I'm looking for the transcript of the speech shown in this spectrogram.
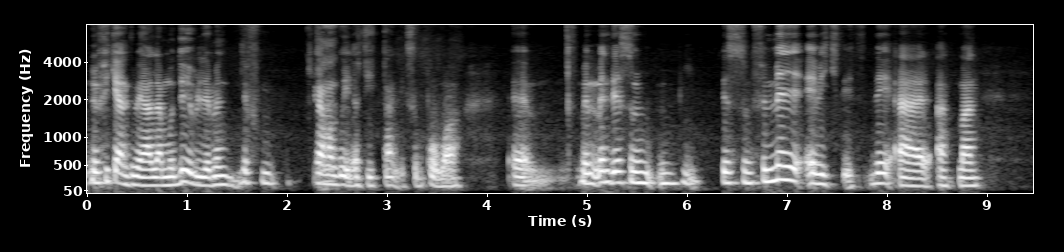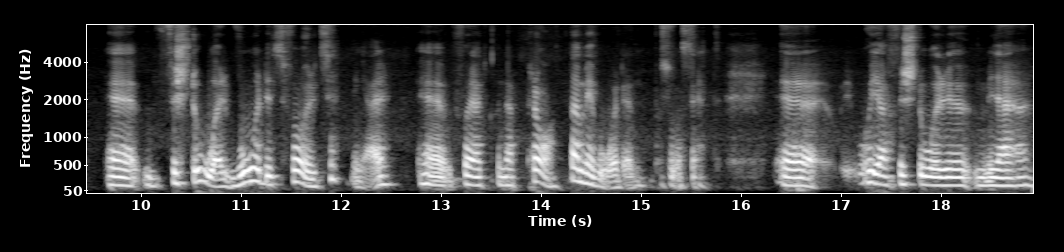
nu fick jag inte med alla moduler, men det kan man gå in och titta liksom på. Vad, eh, men, men det, som, det som för mig är viktigt, det är att man eh, förstår vårdens förutsättningar eh, för att kunna prata med vården på så sätt. Eh, och jag förstår eh, mina,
